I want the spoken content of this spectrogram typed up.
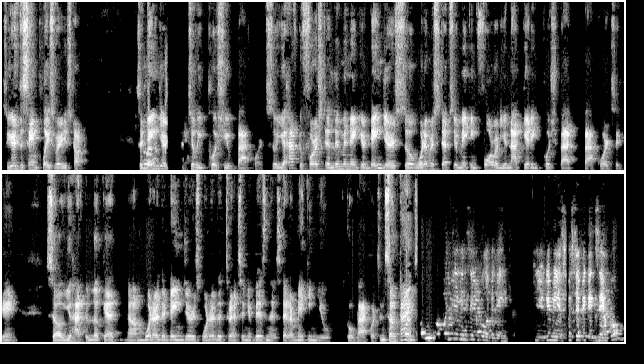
So you're at the same place where you started. So sure. danger actually push you backwards. So you have to first eliminate your dangers. So whatever steps you're making forward, you're not getting pushed back backwards again. So you have to look at um, what are the dangers, what are the threats in your business that are making you go backwards. And sometimes what would be an example of a danger? Can you give me a specific example?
